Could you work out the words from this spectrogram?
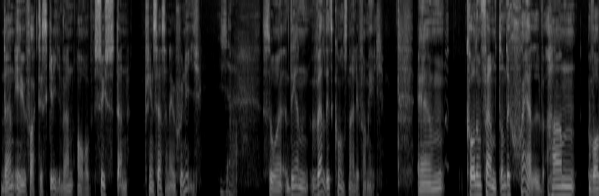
Den är ju faktiskt skriven av systern, prinsessan Eugenie. Ja. Så det är en väldigt konstnärlig familj. Ehm, Karl XV själv, han var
